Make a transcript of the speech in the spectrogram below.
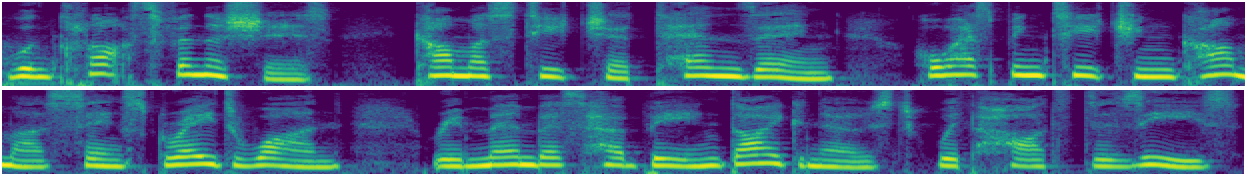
When class finishes, Karma's teacher Tenzing, who has been teaching Karma since grade one, remembers her being diagnosed with heart disease.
